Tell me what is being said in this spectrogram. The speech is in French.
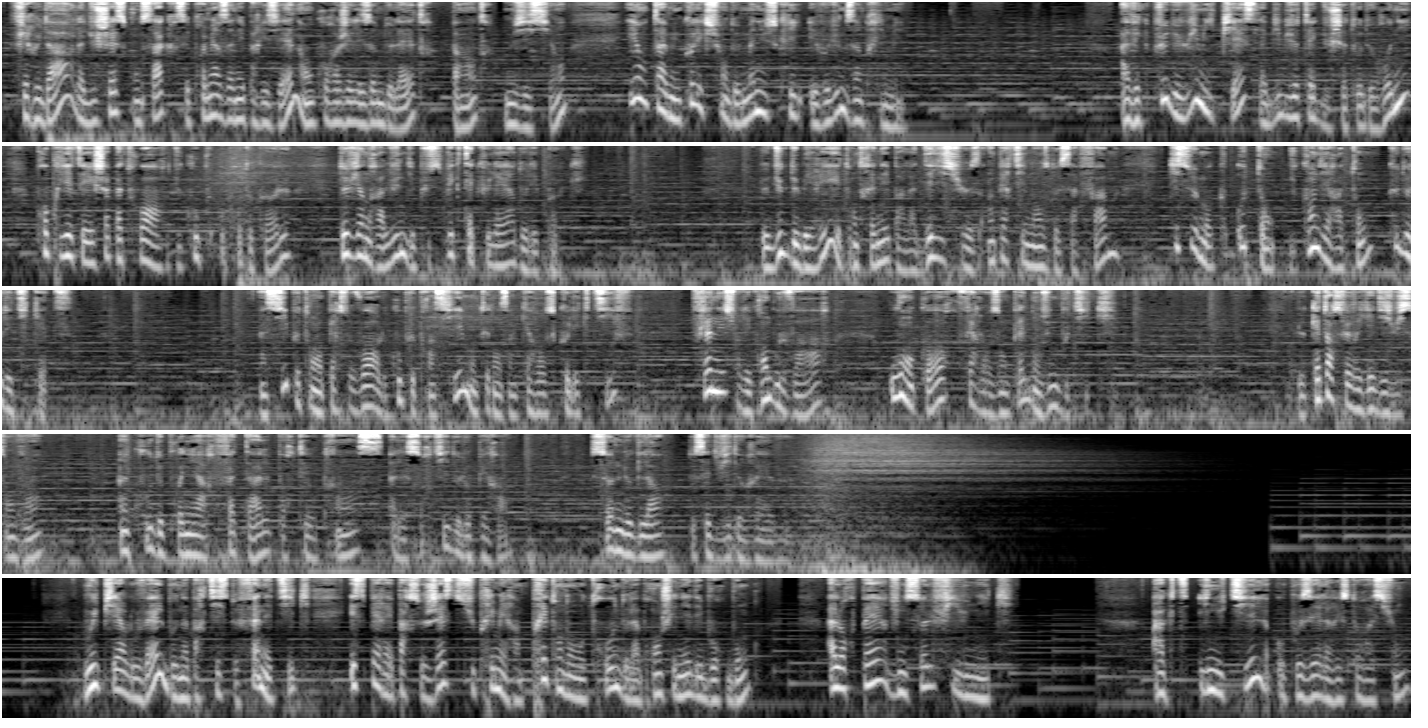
Férue d'art, la duchesse consacre ses premières années parisiennes à encourager les hommes de lettres, peintres, musiciens, et entame une collection de manuscrits et volumes imprimés. Avec plus de 8000 pièces, la bibliothèque du château de Rony, propriété échappatoire du couple au protocole, deviendra l'une des plus spectaculaires de l'époque. Le duc de Berry est entraîné par la délicieuse impertinence de sa femme, qui se moque autant du candidaton que de l'étiquette. Ainsi peut-on apercevoir le couple princier monté dans un carrosse collectif, flâner sur les grands boulevards, ou encore faire leurs emplettes dans une boutique. Le 14 février 1820, un coup de poignard fatal porté au prince à la sortie de l'opéra sonne le glas de cette vie de rêve. Louis-Pierre Louvel, bonapartiste fanatique, espérait par ce geste supprimer un prétendant au trône de la branche aînée des Bourbons, alors père d'une seule fille unique. Acte inutile opposé à la Restauration,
